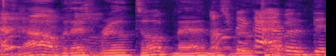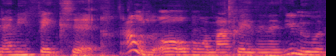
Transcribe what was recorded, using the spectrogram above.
no, but that's real talk, man. I That's don't real think talk. I ever did any fake shit. I was all open with my craziness. You knew it.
